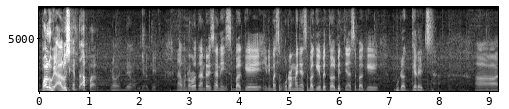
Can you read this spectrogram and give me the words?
Boleh we alus kan apa Oh, ya, oke oke. Nah menurut Andresa nih sebagai ini mas orang nanya sebagai battle beatnya sebagai budak garage. Ah,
